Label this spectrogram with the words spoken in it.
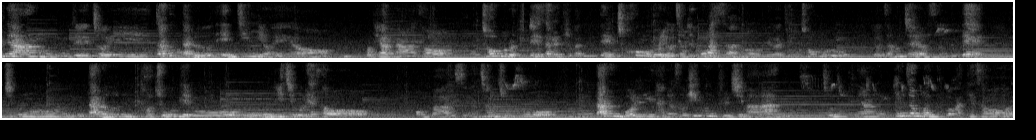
그냥 이제 저희 작은 딸은 엔지니어예요. 대학 나와서 어, 처음으로 회사를 들어갔는데 처음으로 여자를 뽑았어요. 그래가지고 처음으로 여자 혼자였었는데 지금은 딸은 더 좋은 데로 이직을 해서 엄마로서는 참 좋고 딸은 멀리 다녀서 힘은 들지만 저는 그냥 인정받는 것 같아서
